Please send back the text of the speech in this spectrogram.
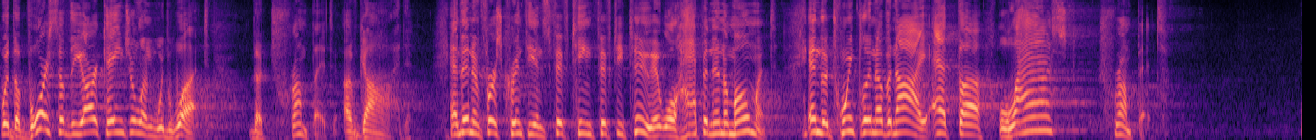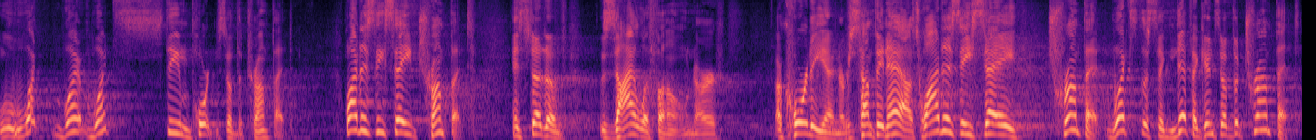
with the voice of the archangel, and with what? The trumpet of God. And then in 1 Corinthians 15 52, it will happen in a moment, in the twinkling of an eye, at the last trumpet. What, what, what's the importance of the trumpet? Why does he say trumpet instead of xylophone or accordion or something else? Why does he say trumpet? What's the significance of the trumpet?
